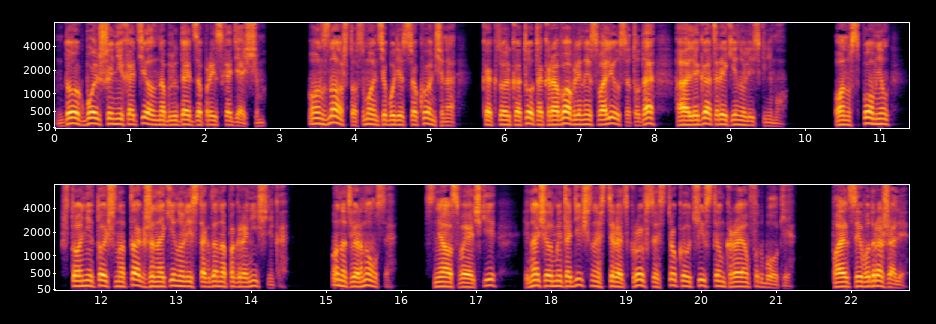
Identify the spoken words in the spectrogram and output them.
Док больше не хотел наблюдать за происходящим. Он знал, что с Монти будет все кончено, как только тот окровавленный свалился туда, а аллигаторы кинулись к нему. Он вспомнил, что они точно так же накинулись тогда на пограничника. Он отвернулся, снял свои очки и начал методично стирать кровь со стекол чистым краем футболки. Пальцы его дрожали.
